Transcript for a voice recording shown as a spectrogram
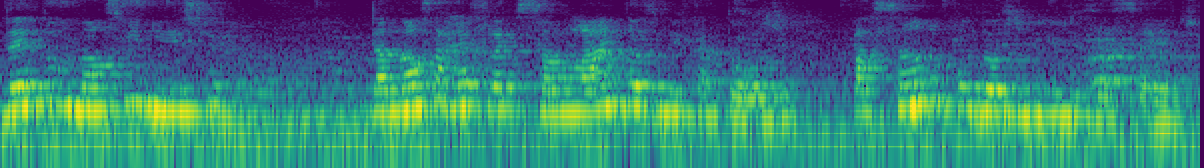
desde o nosso início, da nossa reflexão lá em 2014, passando por 2017,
